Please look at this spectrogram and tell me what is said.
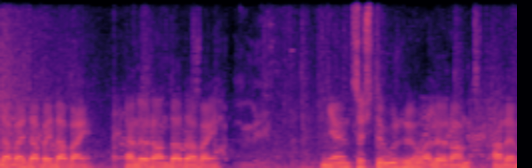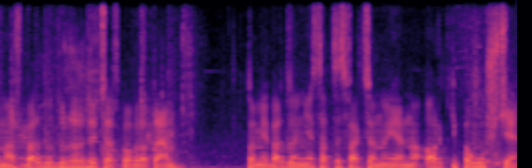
Dawaj, dawaj, dawaj. Elronda, dawaj. Nie wiem, coś ty użył, Elrond, ale masz bardzo dużo życia z powrotem. To mnie bardzo nie satysfakcjonuje. No, orki pomóżcie.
